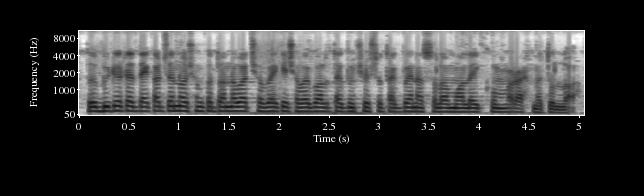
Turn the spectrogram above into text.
তো ভিডিওটা দেখার জন্য অসংখ্য ধন্যবাদ সবাইকে। সবাই ভালো থাকবেন, সুস্থ থাকবেন। আসসালামু আলাইকুম রহমতুল্লাহ।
